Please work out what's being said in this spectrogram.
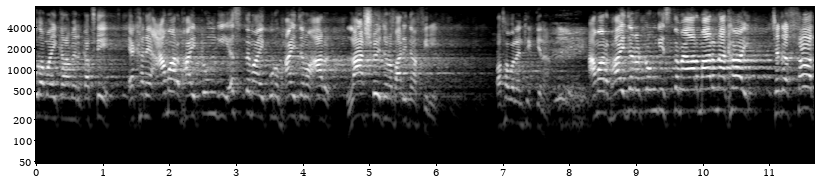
ওরামাই কালামের কাছে, এখানে আমার ভাই টঙ্গি এস্তেমায় কোনো ভাই যেন আর লাশ হয়ে যেন বাড়ি না ফিরে। কথা বলেন ঠিক কিনা? আমার ভাই যেন টঙ্গি ইস্তেমায় আর মার না খায়, সেটা সাত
